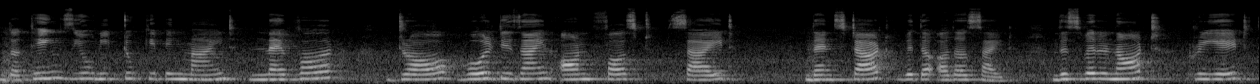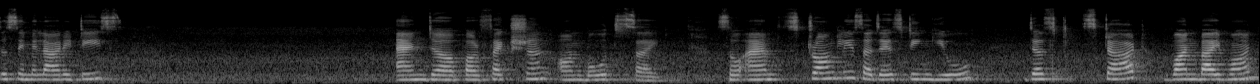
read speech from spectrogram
The things you need to keep in mind never draw whole design on first side then start with the other side. This will not create the similarities and uh, perfection on both sides so i am strongly suggesting you just start one by one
